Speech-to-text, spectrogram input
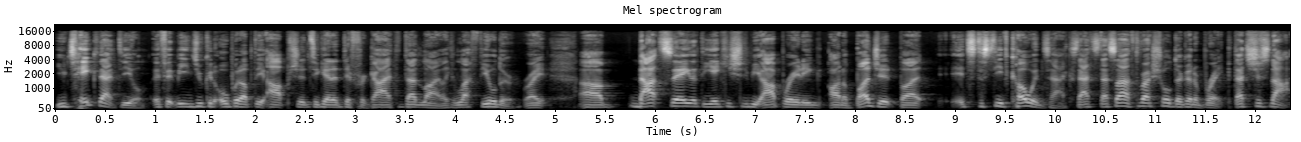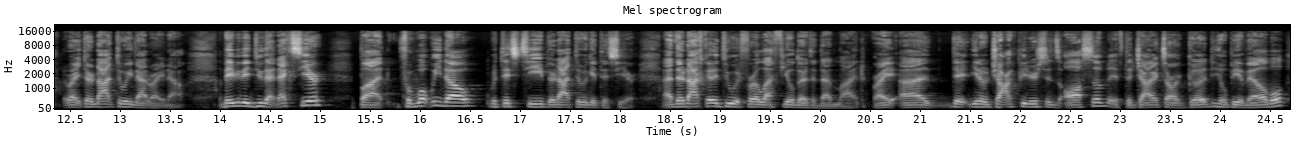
you take that deal. If it means you can open up the option to get a different guy at the deadline, like a left fielder, right? Um, not saying that the Yankees should be operating on a budget, but it's the Steve Cohen tax. That's that's not a threshold they're gonna break. That's just not right. They're not doing that right now. Maybe they do that next year, but from what we know with this team, they're not doing it this year. And they're not gonna do it for a left fielder at the deadline, right? Uh, you know, Joc Pederson's awesome. If the Giants aren't good, he'll be available.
